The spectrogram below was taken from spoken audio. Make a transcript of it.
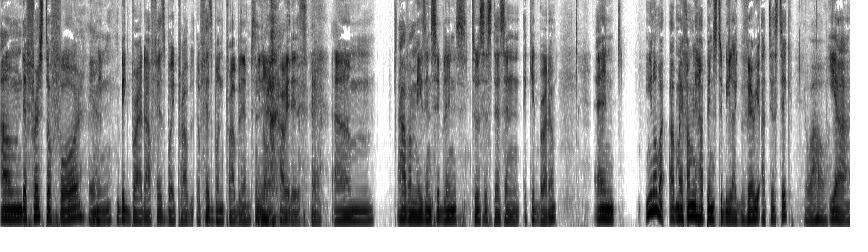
um, the first of four. Yeah. I mean, big brother, first boy problem, first born problems. You know how it is. Yeah. Um, I have amazing siblings, two sisters and a kid brother, and you know my uh, my family happens to be like very artistic. Wow. Yeah,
